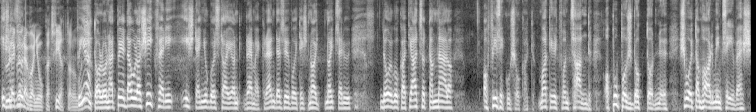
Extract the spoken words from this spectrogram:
És Főleg azzal- öreg anyókat, fiatalon, ugye? Fiatalon, hát például a Síkferi Isten nyugosztaljon remek rendező volt, és nagy, nagyszerű dolgokat játszottam nála, a fizikusokat, Matild von Zand, a pupos doktornő, és voltam 30 éves,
